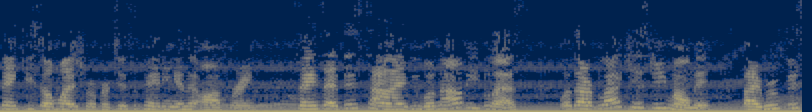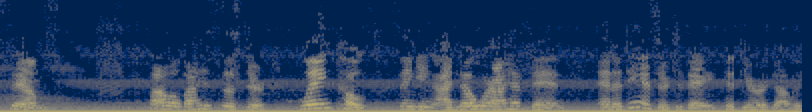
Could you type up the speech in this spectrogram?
Thank you so much for participating in the offering. Saints, at this time, we will now be blessed with our Black History Moment by Rufus Sims, followed by his sister, Gwen Coates singing I Know Where I Have Been, and a dancer today, Kadira Gully.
